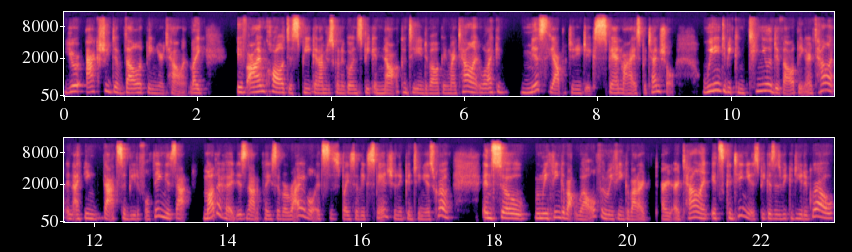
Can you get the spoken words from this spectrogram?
you're actually developing your talent. Like if I'm called to speak and I'm just going to go and speak and not continue developing my talent, well, I could miss the opportunity to expand my highest potential. We need to be continually developing our talent. And I think that's a beautiful thing is that motherhood is not a place of arrival it's this place of expansion and continuous growth and so when we think about wealth and we think about our, our, our talent it's continuous because as we continue to grow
